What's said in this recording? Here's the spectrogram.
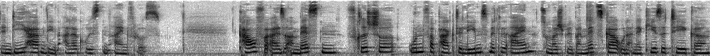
denn die haben den allergrößten Einfluss. Kaufe also am besten frische, unverpackte Lebensmittel ein, zum Beispiel beim Metzger oder an der Käsetheke.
